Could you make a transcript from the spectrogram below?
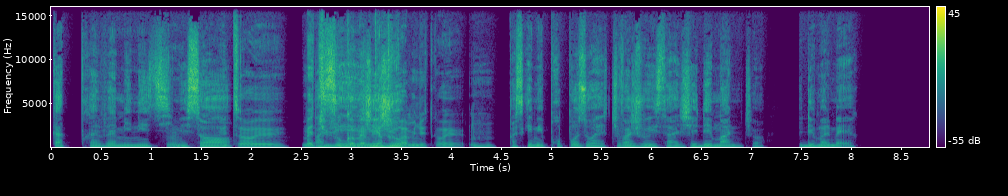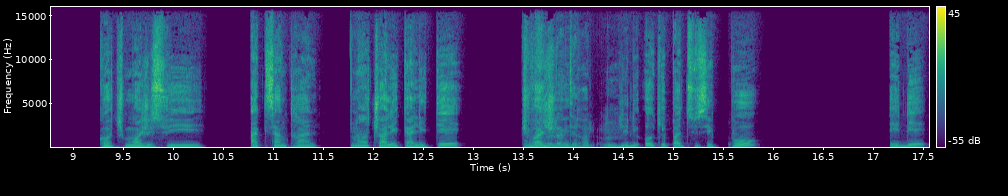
80 minutes, il me sort. Mais, tu joues quand même je 80 joue. minutes. Mhm. Parce qu'il me propose, ouais, tu vas jouer ça. Je demande, tu vois. Je demande, mais coach, moi, je suis axe central. Non, tu as les qualités, tu vas jouer latéral. Mhm. Je dis, ok, pas de souci. Pour aider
